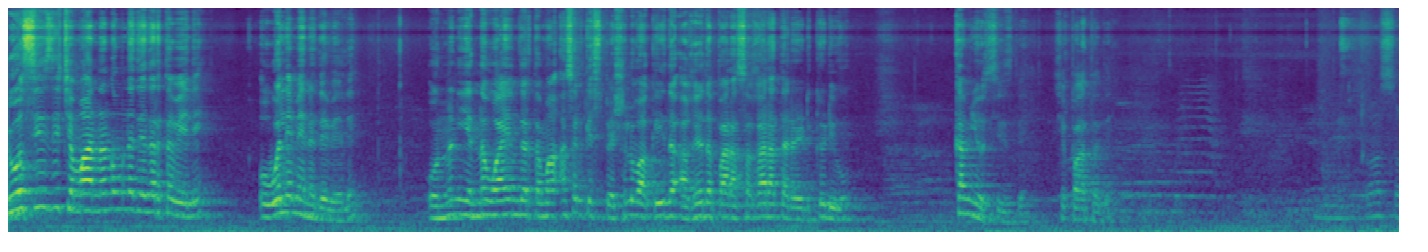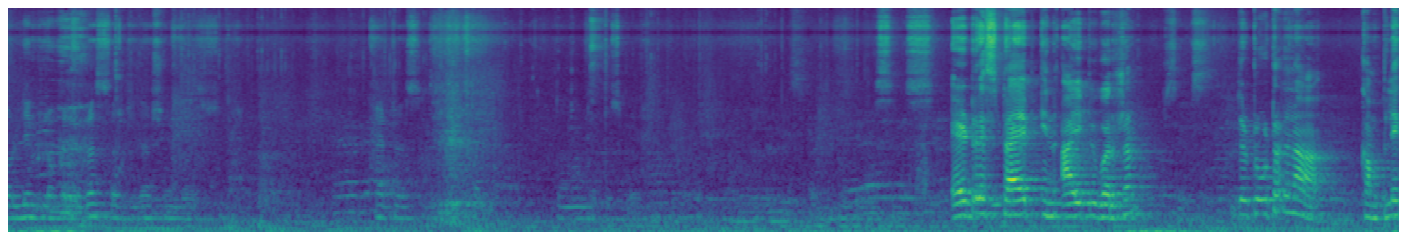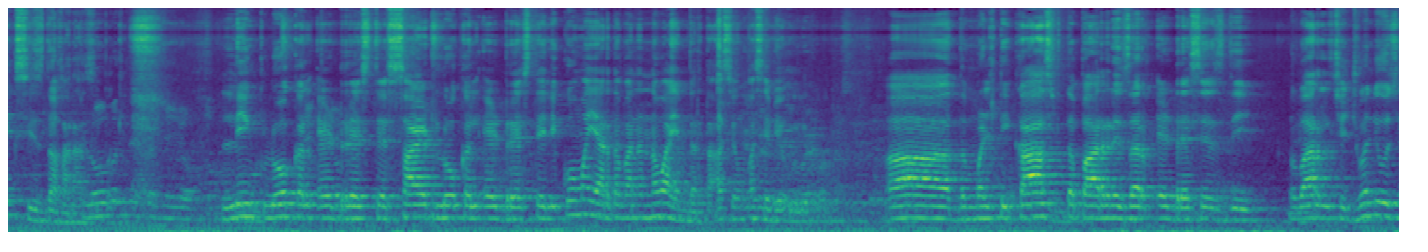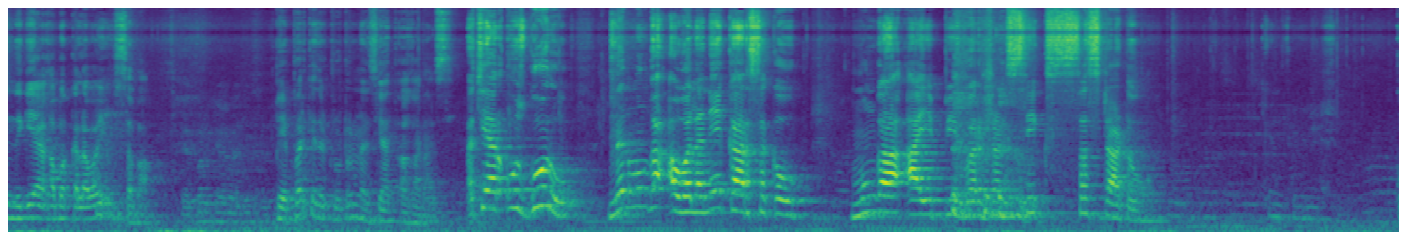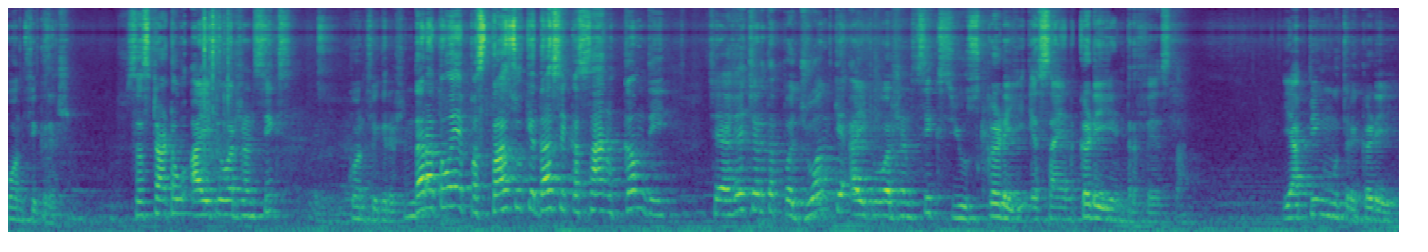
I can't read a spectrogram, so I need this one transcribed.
یو سیز دی چې ما نن هم نه دی درته ویلې او ولې مې نه دی ویلې او نن یې نه وایم درته ما اصل کې سپیشل واقعي د هغې دپاره څه غره ته ریډ کړي وو کم یو سیز دی چې پاته دی Address. ایډریس ټایپ ان آی پی ورژن د ټوټل نه کمپلیکس از د غراز لینک لوکل ایډریس ته سایت لوکل ایډریس ته لیکوم یار د باندې نه وایم درته اسې هم اسې به ولیکو د ملټي کاست د پار ریزرو ایډریسز دی نو بهر چې ژوند او زندگی هغه به کله وایو سبا پیپر کې د ټوټل نه زیات هغه راځي اچھا یار اوس ګورو نن مونږ اولنې کار څه کوو مونږ آی پی ورژن 6 څه سٹارټو کانفیګریشن څه سٹارټو آی پی ورژن 6 کنفیګریشن دا راته وایي په ستاسو کې داسې کسان کم دي چې هغه چرته په ژوند کې آی پی ورژن 6 یوز کړي اساین کړي انټرفیس ته یا پینګ مو ترې کړی وي.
